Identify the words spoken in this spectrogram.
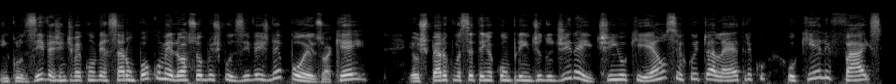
Inclusive, a gente vai conversar um pouco melhor sobre os fusíveis depois, ok? Eu espero que você tenha compreendido direitinho o que é um circuito elétrico, o que ele faz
